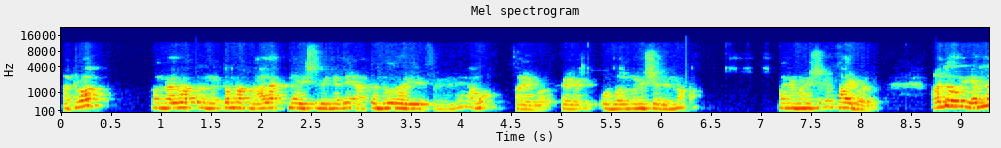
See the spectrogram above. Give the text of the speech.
ಅಥವಾ ನಲ್ವತ್ತು, ತೊಂಬತ್ನಾಲ್ಕನೇ ಇಸ್ವಿನಲ್ಲಿ ಅಥವಾ ನೂರ ಇಸ್ವಿನಲ್ಲಿ ನಾವು ಸಾಯ್ಬೋದು ಒಬ್ಬ ಮನುಷ್ಯ ಮನೆ ಮನುಷ್ಯರು ಸಾಯ್ಬೋದು. ಅದು ಎಲ್ಲ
